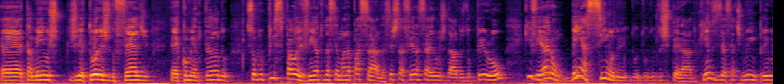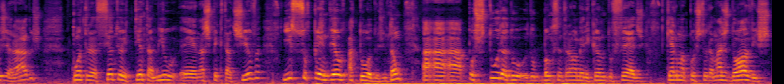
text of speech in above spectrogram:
é, também os diretores do Fed é, comentando sobre o principal evento da semana passada. Sexta-feira saíram os dados do payroll que vieram bem acima do, do, do esperado, 517 mil empregos gerados contra 180 mil é, na expectativa, e isso surpreendeu a todos. Então, a, a, a postura do, do, Banco Central Americano, do Fed, que era uma postura mais doves,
